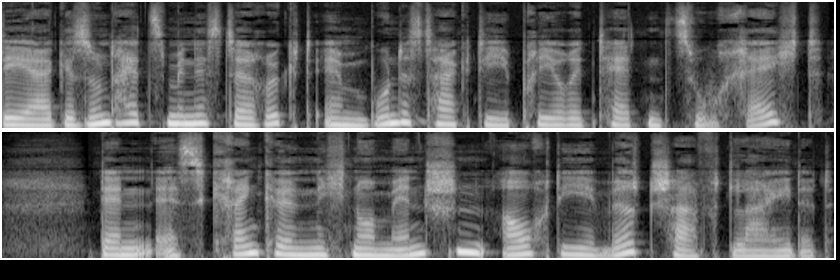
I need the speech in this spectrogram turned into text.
Der Gesundheitsminister rückt im Bundestag die Prioritäten zurecht, denn es kränkeln nicht nur Menschen, auch die Wirtschaft leidet.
